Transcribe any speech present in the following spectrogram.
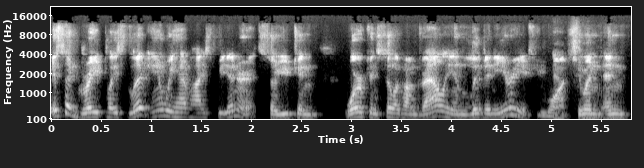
It's a great place to live, and we have high speed internet. So you can work in Silicon Valley and live in Erie if you want Absolutely. to. And, and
